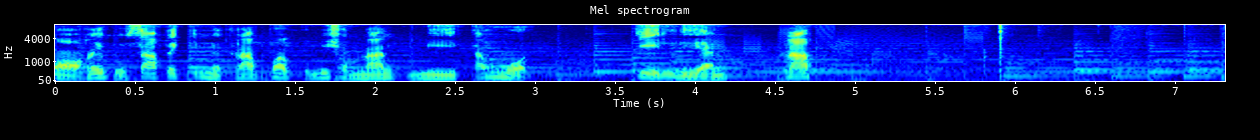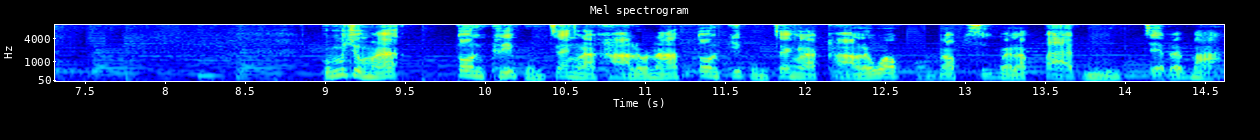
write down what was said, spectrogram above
บอกให้ผมทราบได้กินหน่อยครับ ว่าคุณผู้ชมนั้นมีทั้งหมดกี่เหรียญครับ คุณผู้ชมฮะต้นคลิปผมแจ้งราคาแล้วนะ ต้นคลิปผมแจ้งราคาแล้วว่าผมรับซื้อใบละ 87,000 บาท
